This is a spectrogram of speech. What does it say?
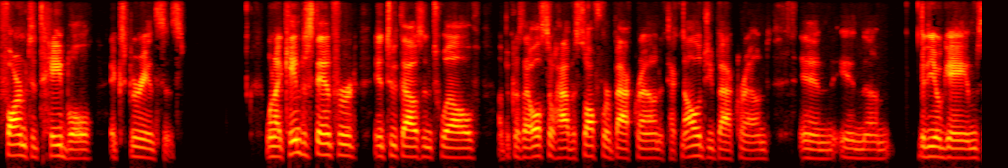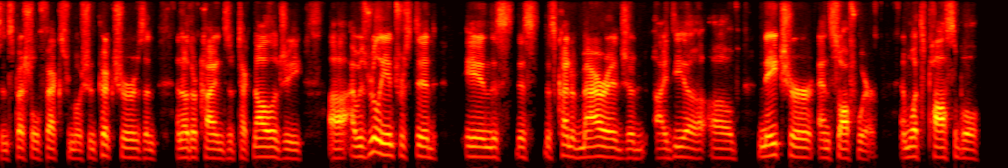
farm to table experiences. When I came to Stanford in 2012, uh, because I also have a software background, a technology background in in um, video games and special effects for motion pictures and and other kinds of technology, uh, I was really interested in this this this kind of marriage and idea of nature and software and what's possible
